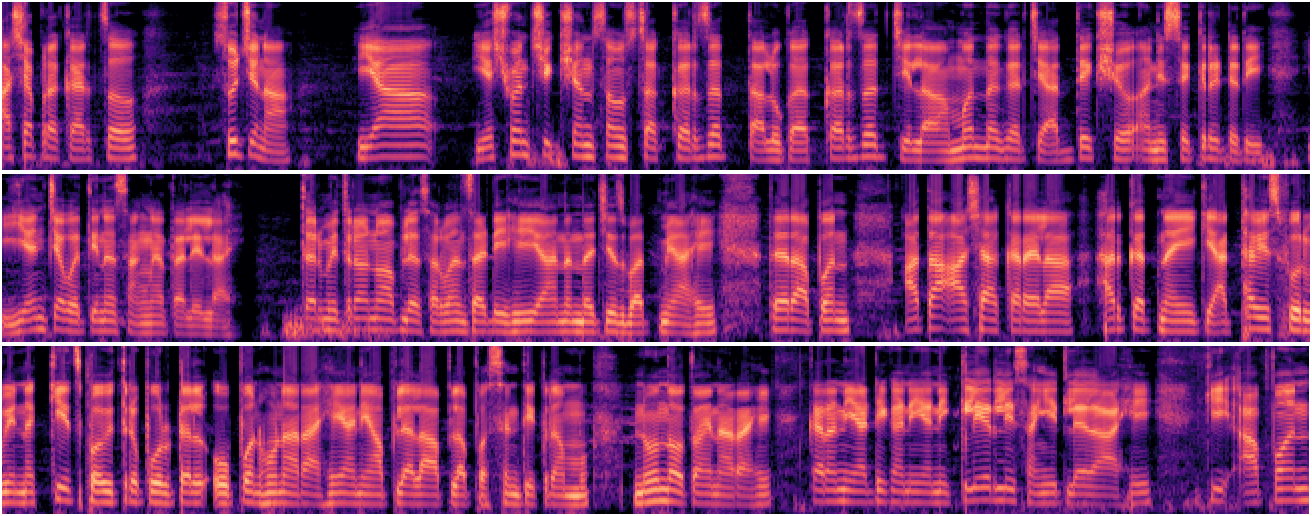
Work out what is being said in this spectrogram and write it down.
अशा प्रकारचं सूचना या यशवंत शिक्षण संस्था कर्जत तालुका कर्जत जिल्हा अहमदनगरचे अध्यक्ष आणि सेक्रेटरी यांच्या वतीनं सांगण्यात आलेलं आहे. तर मित्रांनो आपल्या सर्वांसाठी ही आनंदाचीच बातमी आहे. तर आपण आता आशा करायला हरकत नाही की अठ्ठावीस पूर्वी नक्कीच पवित्र पोर्टल ओपन होणार आहे आणि आपल्याला आपला पसंतीक्रम नोंदवता येणार आहे. कारण या ठिकाणी यांनी क्लिअरली सांगितलेलं आहे की आपण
